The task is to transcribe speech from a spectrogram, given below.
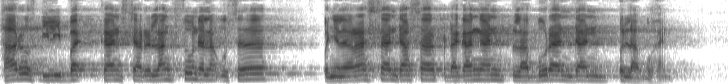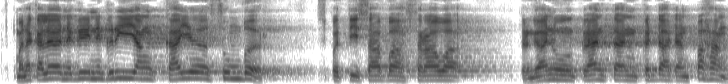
harus dilibatkan secara langsung dalam usaha penyelarasan dasar perdagangan, pelaburan dan pelabuhan. Manakala negeri-negeri yang kaya sumber seperti Sabah, Sarawak, Terengganu, Kelantan, Kedah dan Pahang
